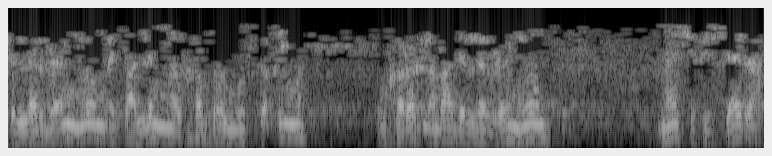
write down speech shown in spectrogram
في الأربعين يوم اتعلمنا الخطوة المستقيمة وخرجنا بعد الأربعين يوم. ماشي في الشارع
